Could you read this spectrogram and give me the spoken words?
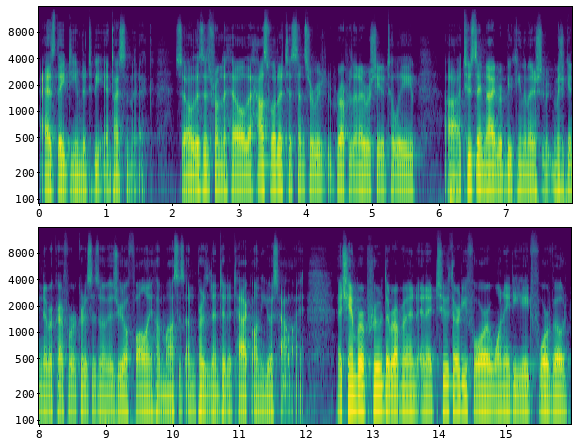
as they deemed it to be anti Semitic. So, this is from The Hill. The House voted to censor Re- Representative Rashida Tlaib uh, Tuesday night, rebuking the Michigan Democrat for her criticism of Israel following Hamas's unprecedented attack on the U.S. ally. The chamber approved the reprimand in a 234 188 4 vote,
